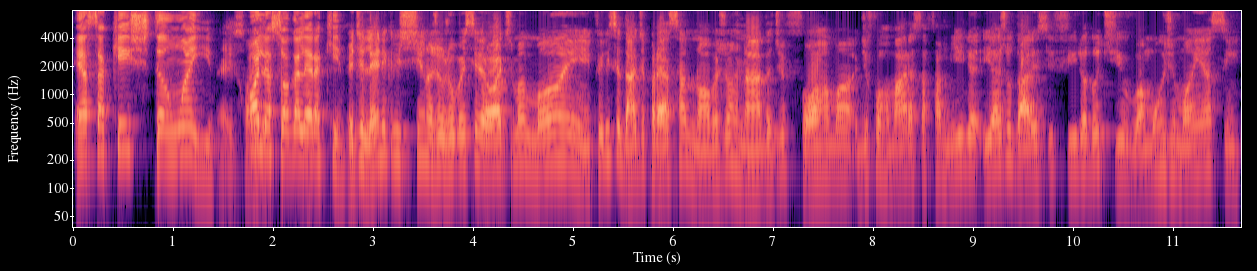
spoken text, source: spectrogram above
essa questão aí. É isso aí. Olha só, galera, aqui. Edilene Cristina, Jojo vai ser ótima mãe. Felicidade para essa nova jornada de forma de formar essa família e ajudar esse filho adotivo. Amor de mãe é assim,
